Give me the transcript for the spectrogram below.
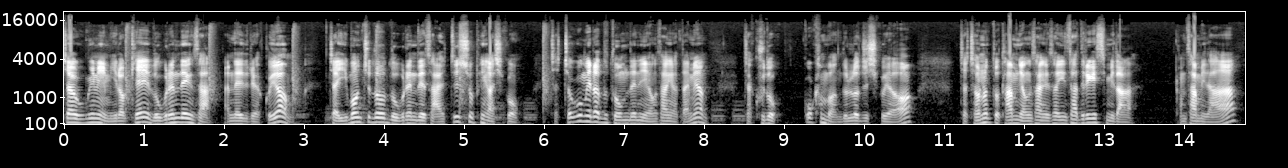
자 고객님 이렇게 노브랜드 행사 안내해드렸고요. 자 이번 주도 노브랜드에서 알뜰 쇼핑하시고 자 조금이라도 도움되는 영상이었다면 자 구독 꼭 한번 눌러주시고요. 자 저는 또 다음 영상에서 인사드리겠습니다. 감사합니다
